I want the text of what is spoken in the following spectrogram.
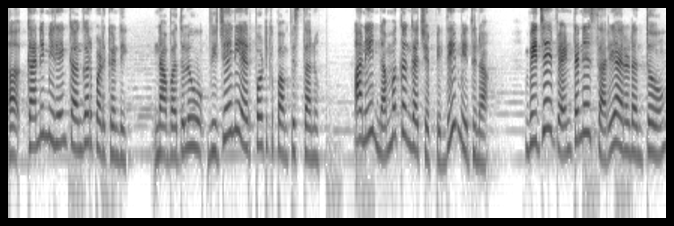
కానీ మీరేం కంగారు పడకండి. నా బదులు విజయ్ని ఎయిర్పోర్ట్కి పంపిస్తాను అని నమ్మకంగా చెప్పింది మిథున. విజయ్ వెంటనే సరే అనడంతో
